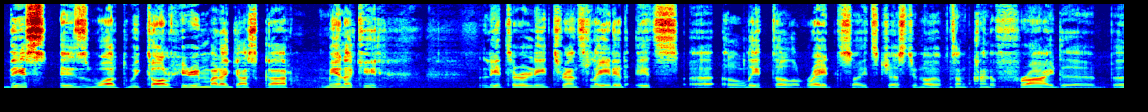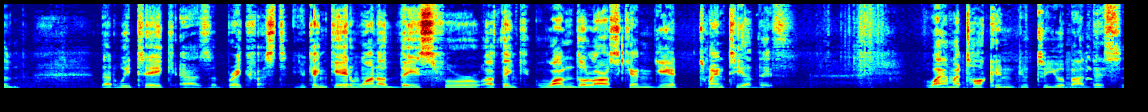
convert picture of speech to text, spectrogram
This is what we call here in Madagascar menakely. Literally translated, it's uh, a little red, so it's just you know some kind of fried uh, bun that we take as a breakfast. You can get one of these for I think one dollars can get twenty of this. Why am I talking to you about this?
